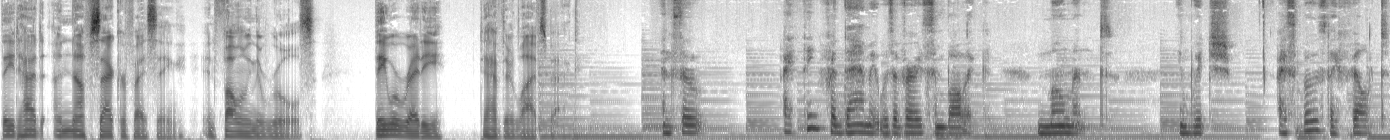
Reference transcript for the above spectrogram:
They'd had enough sacrificing and following the rules. They were ready to have their lives back. And so I think for them it was a very symbolic moment in which I suppose they felt,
